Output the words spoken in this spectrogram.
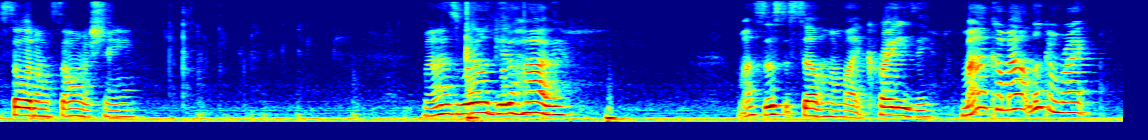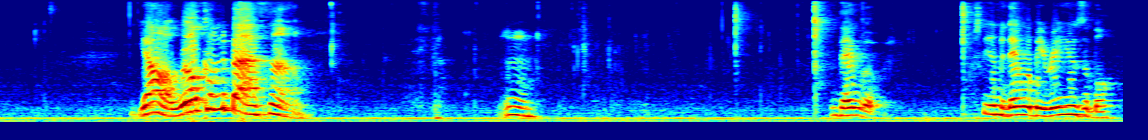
sew it on the sewing machine. Might as well get a hobby. My sister's selling them like crazy. Mine come out looking right. Y'all welcome to buy some. Mm. They will, excuse me, they will be reusable.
